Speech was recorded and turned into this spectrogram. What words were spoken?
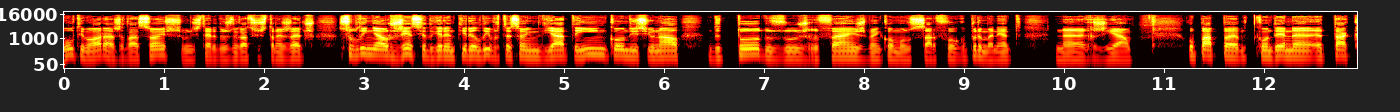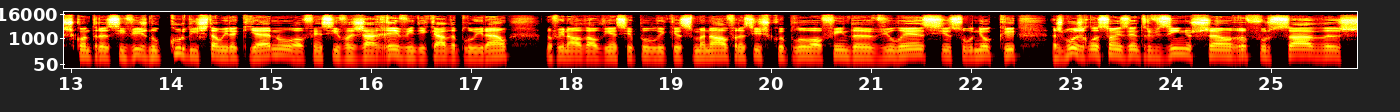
última hora às redações, o Ministério dos Negócios Estrangeiros sublinha a urgência de garantir a libertação imediata e incondicional de todos os reféns, bem como um cessar-fogo permanente na região. O Papa condena ataques contra civis no Kurdistão iraquiano, a ofensiva já reivindicada pelo Irão. No final da audiência pública semanal, Francisco apelou ao fim da violência, sublinhou que as boas relações entre vizinhos são reforçadas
